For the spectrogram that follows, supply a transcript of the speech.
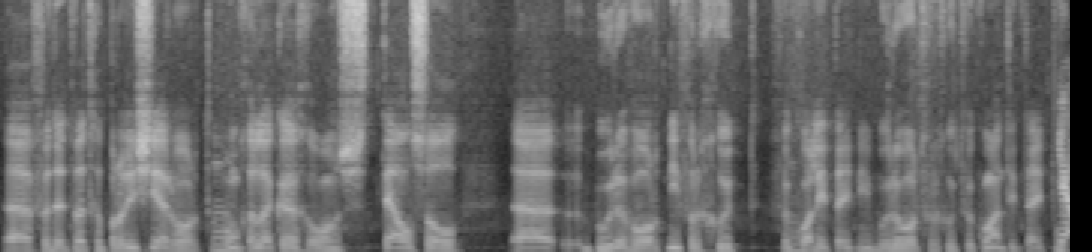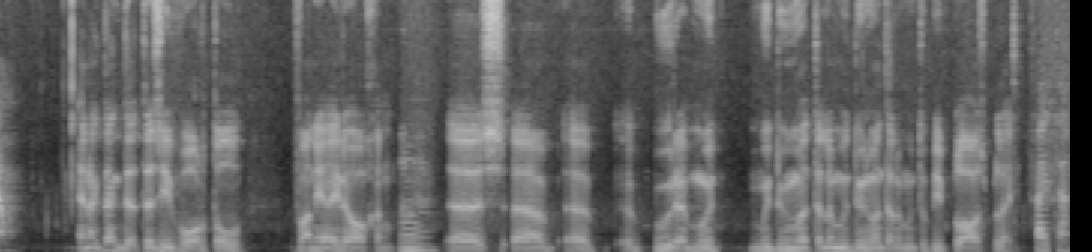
uh vir dit wat geproduseer word. Mm. Ongelukkig ons stelsel uh boere word nie vergoed vir mm. kwaliteit nie. Boere word vergoed vir kwantiteit. Ja. En ek dink dit is die wortel van die uitdaging. Mm. Is uh uh boere moet moet doen wat hulle moet doen want hulle moet op die plaas bly. Feite.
